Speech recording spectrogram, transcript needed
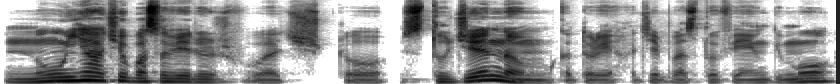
Ну, я хочу посоветовать, что студентам, которые хотят поступить в МГИМО,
